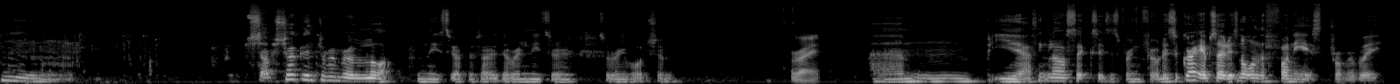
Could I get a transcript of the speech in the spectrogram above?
Hmm. So I'm struggling to remember a lot from these two episodes. I really need to to rewatch them. Right. Um, yeah, I think Last Exit to Springfield. It's a great episode. It's not one of the funniest, probably.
